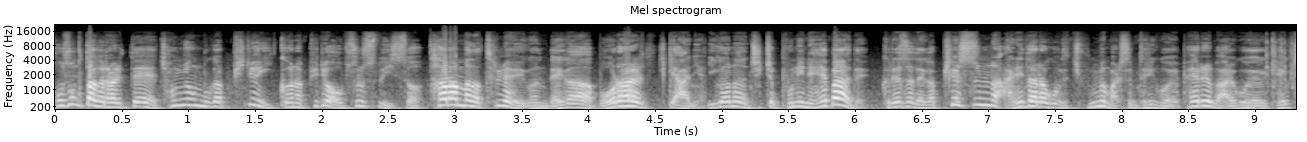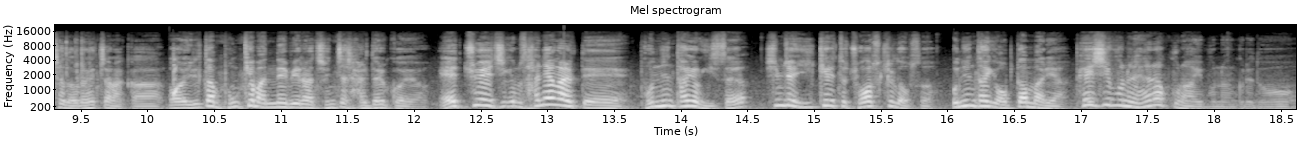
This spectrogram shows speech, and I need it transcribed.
호송닭을 할 때 청룡부가 필요 있거나 필요 없을 수도 있어. 사람마다 틀려요. 이건 내가 뭐라 할게 아니야. 이거는 직접 본인이 해봐야 돼. 그래서 내가 필수는 아니다라고 분명 말씀드린 거예요. 패를 말고 여기 계획차 넣으라 했잖아 아까. 어 일단 본캐 만렙이라 진짜 잘 될 거예요. 애초에 지금 사냥할 때 본인 타격 있어요? 심지어 이 캐릭터 조합 스킬도 없어. 본인 타격 없단 말이야. 패시브는 해놨구나 이분은 그래도.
